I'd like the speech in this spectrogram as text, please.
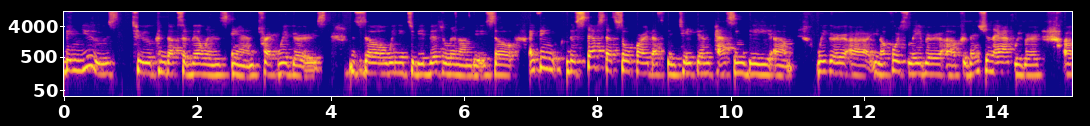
being used to conduct surveillance and track Uyghurs. So we need to be vigilant on these. So I think the steps that so far that's been taken, passing the um, Uyghur, uh, you know, Forced Labor uh, Prevention Act, Uyghur uh,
